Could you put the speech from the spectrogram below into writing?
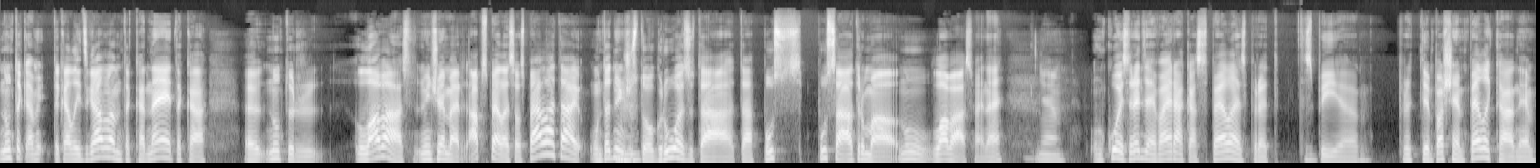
nu, tā kā, tā kā līdz galam, tā kā nē, tā kā eh, nu, tur lavās, viņš vienmēr apspēlē savu spēlētāju, un tad viņš mm -hmm. uz to grozu tā, tā pus, pusātrumā nu, lavās? Yeah. Un ko es redzēju vairākās spēlēs pret, tas bija pret tiem pašiem pelikāniem,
